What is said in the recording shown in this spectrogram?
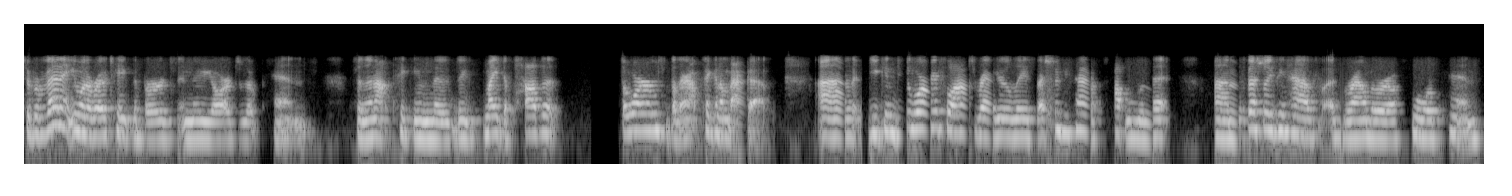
to prevent it, you want to rotate the birds in their yards or their pens so they're not picking the, they might deposit the worms, but they're not picking them back up. Um, you can do worm floss regularly, especially if you have a problem with it, um, especially if you have a ground or a floor pen.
